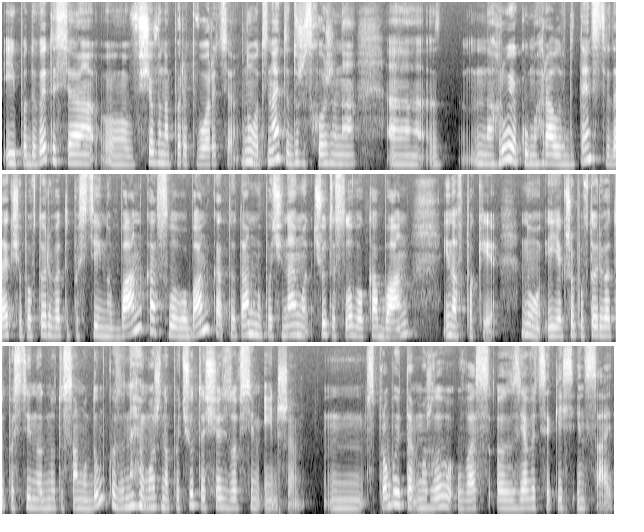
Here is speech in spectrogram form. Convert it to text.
і подивитися, в що вона перетвориться. Ну, от знаєте, дуже схоже на на гру, яку ми грали в дитинстві, да, якщо повторювати постійно банка, слово банка, то там ми починаємо чути слово кабан і навпаки. Ну, І якщо повторювати постійно одну ту саму думку, за нею можна почути щось зовсім інше. Спробуйте, можливо, у вас е, з'явиться якийсь інсайт.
